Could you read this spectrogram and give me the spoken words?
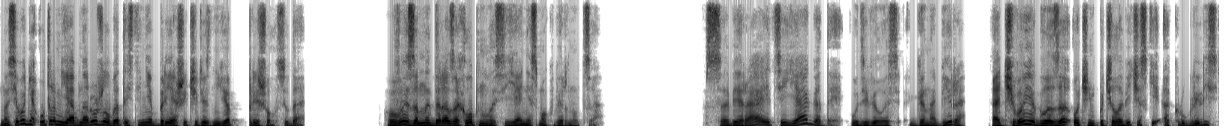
Но сегодня утром я обнаружил в этой стене брешь и через нее пришел сюда. Увы, за мной дыра захлопнулась, я не смог вернуться. «Собираете ягоды?» — удивилась Ганабира, отчего ее глаза очень по-человечески округлились,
